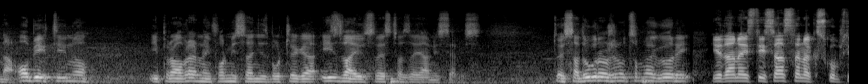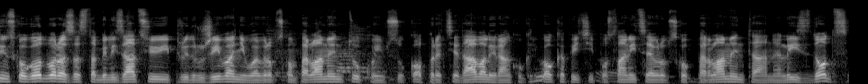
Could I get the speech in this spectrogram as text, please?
na objektivno i pravovremeno informisanje zbog čega izdvajaju sredstva za javni servis. To je sad ugroženo u Crnoj Gori. 11. sastanak Skupštinskog odbora za stabilizaciju i pridruživanje u Evropskom parlamentu, kojim su kopredsjedavali Ranko Krivokapić i poslanica Evropskog parlamenta Annelies Dodds,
